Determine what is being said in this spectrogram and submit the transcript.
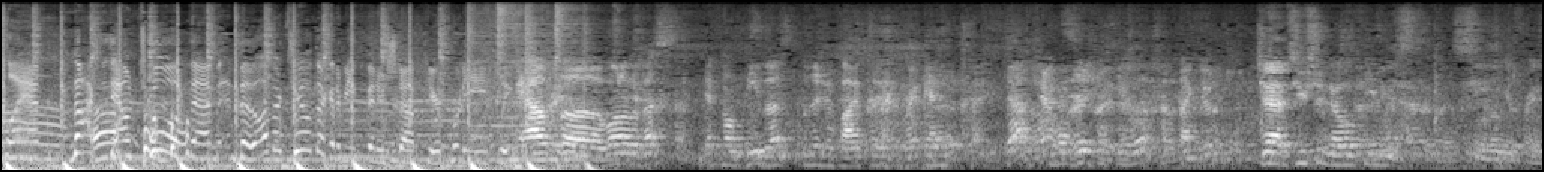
slam. Knocks down two of them, and the other two they're gonna be finished up here pretty easily. We have uh, one of the best, if not the best, position 5 player in Rank Yeah, congratulations to you. Thank you. Jabz, you should know he was seeing your frames.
